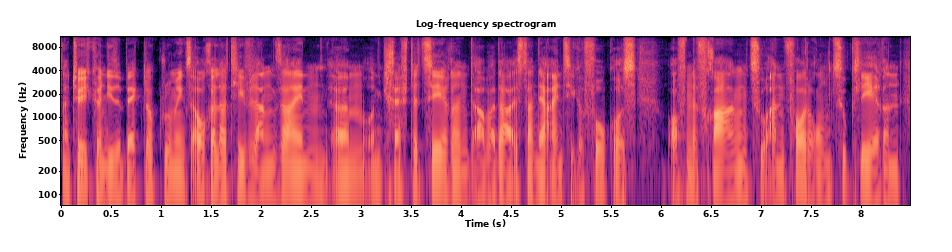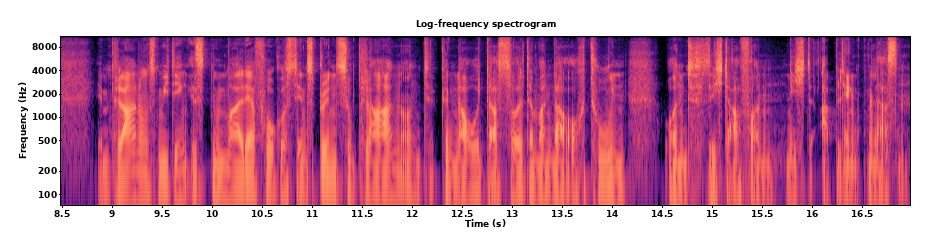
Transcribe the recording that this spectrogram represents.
Natürlich können diese Backlog-Groomings auch relativ lang sein ähm, und kräftezehrend, aber da ist dann der einzige Fokus, offene Fragen zu Anforderungen zu klären. Im Planungsmeeting ist nun mal der Fokus, den Sprint zu planen und genau das sollte man da auch tun und sich davon nicht ablenken lassen.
